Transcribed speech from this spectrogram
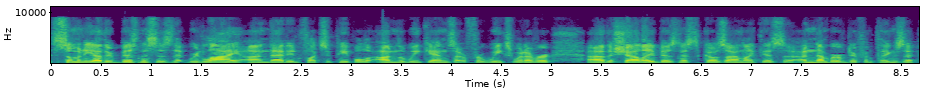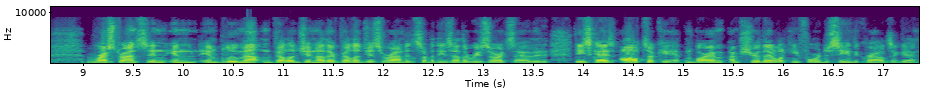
so many other businesses that rely on that influx of people on the weekends or for weeks, whatever. Uh, the chalet business goes on like this. a number of different things. Uh, restaurants in, in in Blue Mountain Village and other villages around and some of these other resorts. Uh, these guys all took a hit, and boy, I'm, I'm sure they're looking forward to seeing the crowds again.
